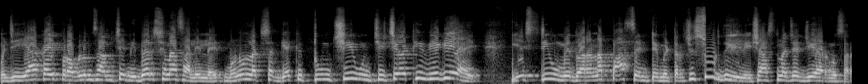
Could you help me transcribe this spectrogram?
म्हणजे या काही प्रॉब्लेम्स आमच्या निदर्शनास आलेले आहेत. म्हणून लक्षात घ्या की तुमची उंचीची अट ही वेगळी आहे. एस टी उमेदवारांना पाच सेंटीमीटरची सूट दिलेली आहे शासनाच्या जी आरनुसार.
